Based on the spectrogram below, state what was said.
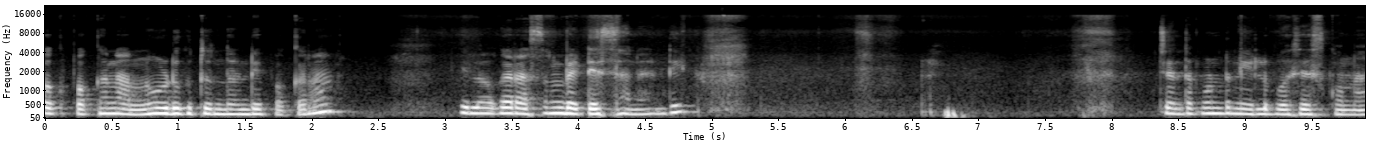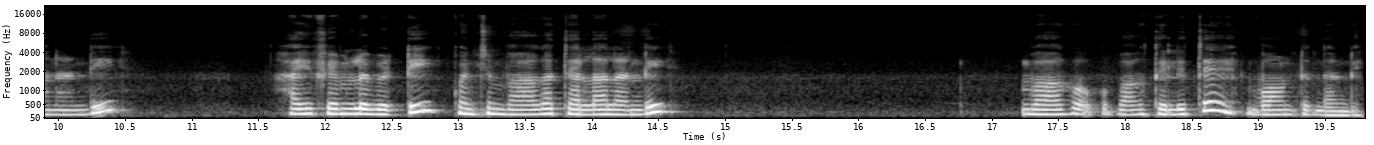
ఒక పక్కన అన్నం ఉడుకుతుందండి పక్కన. ఈలోగా రసం పెట్టేశానండి. చింతపండు నీళ్ళు పోసేసుకున్నానండి. హై ఫ్లేమ్లో పెట్టి కొంచెం బాగా తెల్లాలండి. బాగా ఒక బాగా తెల్లితే బాగుంటుందండి.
